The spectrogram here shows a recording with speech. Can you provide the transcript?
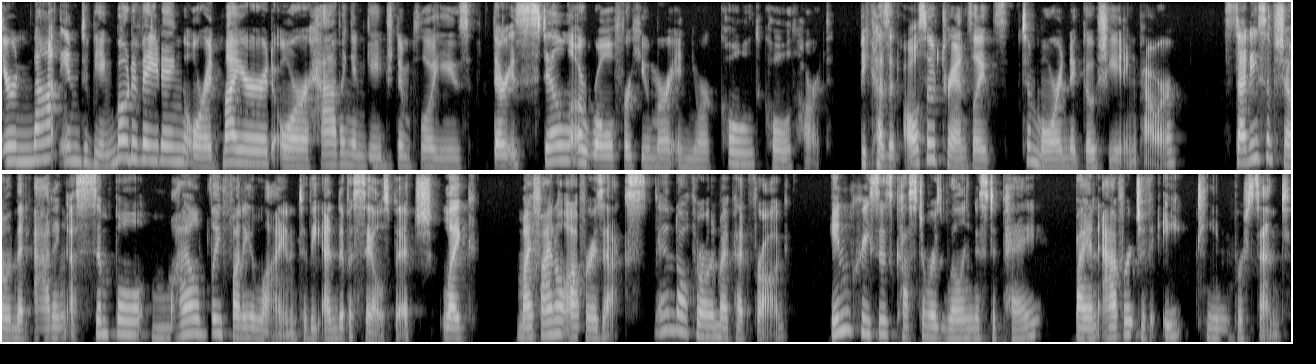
you're not into being motivating or admired or having engaged employees, there is still a role for humor in your cold, cold heart because it also translates to more negotiating power. Studies have shown that adding a simple, mildly funny line to the end of a sales pitch, like, my final offer is X, and I'll throw in my pet frog, increases customers' willingness to pay by an average of 18%.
